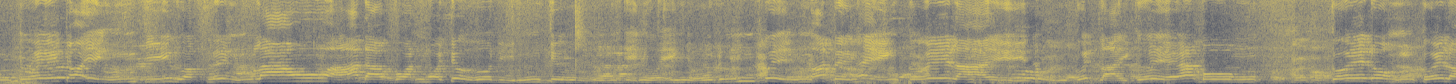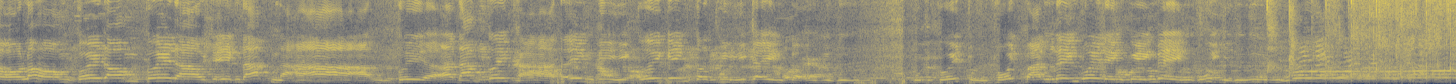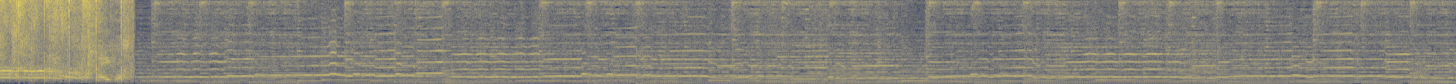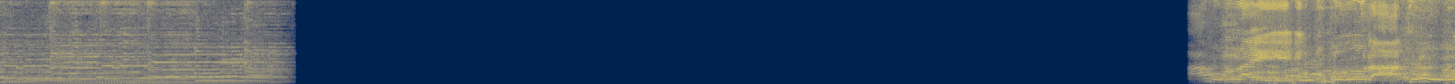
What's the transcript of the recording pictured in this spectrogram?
quê cho anh chỉ được lên lao à đào còn mọi chữ đỉnh chữ để người anh nhớ đứng quên ở tình hành cưới lại, đừng quyết lại cưới buồn. Cưới đông cưới lò lòm cưới đông cưới đào cho anh đắc nạ cưới đang cưới khả thấy gì cưới kinh cực kỳ cho anh cậu dùng. Cưới trùng thối, bàn lên quay đèn quyền đèn ui dính hay quá. Hôm nay đứng đưa là thu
